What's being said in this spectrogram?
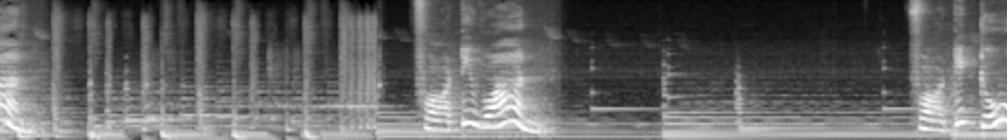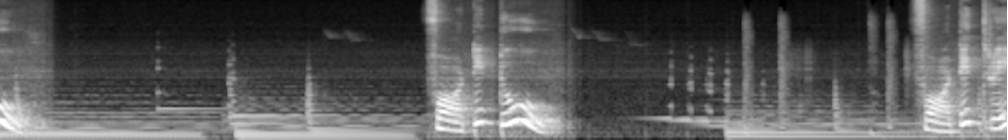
thirty-nine, forty, forty, forty-one. forty-one, forty-two, forty-two,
